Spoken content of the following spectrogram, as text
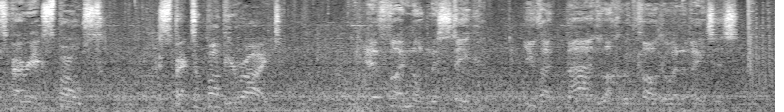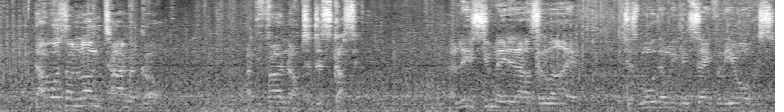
Platform's very exposed. Expect a bumpy ride. If I'm not mistaken, you've had bad luck with cargo elevators. That was a long time ago. I prefer not to discuss it. At least you made it out alive, which is more than we can say for the orks.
